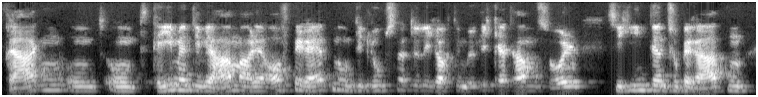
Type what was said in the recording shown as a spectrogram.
Fragen und, und Themen, die wir haben, alle aufbereiten und die Clubs natürlich auch die Möglichkeit haben sollen, sich intern zu beraten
